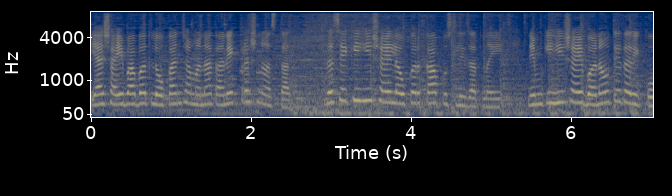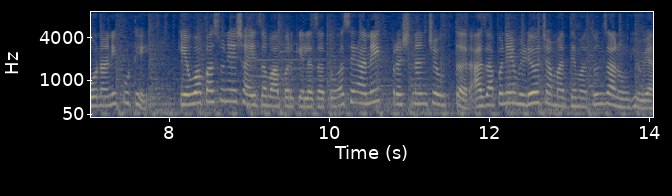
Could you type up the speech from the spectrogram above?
या शाईबाबत लोकांच्या मनात अनेक प्रश्न असतात. जसे की ही शाई लवकर का पुसली जात नाही? नेमकी ही शाई बनवते तरी कोण आणि कुठे? केव्हापासून या शाईचा वापर केला जातो? असे अनेक प्रश्नांचे उत्तर आज आपण या व्हिडिओच्या माध्यमातून जाणून घेऊयात.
